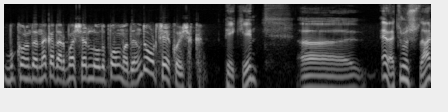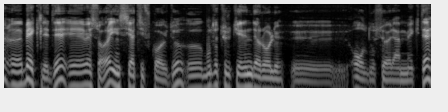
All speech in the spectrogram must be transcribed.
bu konuda ne kadar başarılı olup olmadığını da ortaya koyacak. Peki. Ee, Evet Ruslar e, bekledi e, ve sonra inisiyatif koydu. E, burada Türkiye'nin de rolü e, olduğu söylenmekte.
